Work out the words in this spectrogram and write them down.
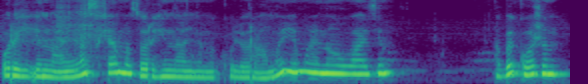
оригінальна схема з оригінальними кольорами, я маю на увазі, аби кожен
